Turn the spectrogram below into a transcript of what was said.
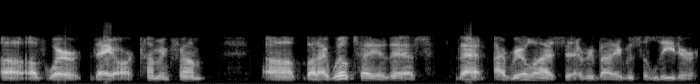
uh, of where they are coming from. Uh, but I will tell you this that I realized that everybody was a leader,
